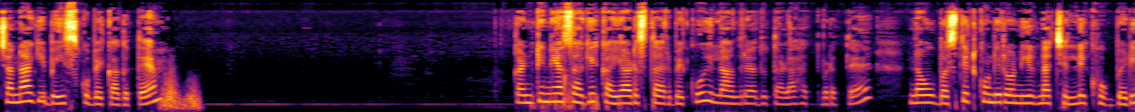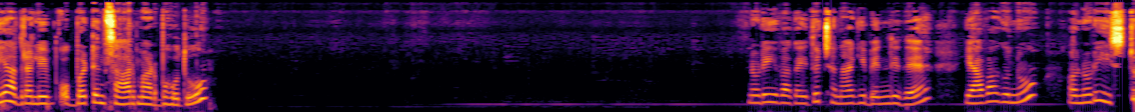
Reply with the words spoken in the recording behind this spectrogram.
ಚೆನ್ನಾಗಿ ಬೇಯಿಸ್ಕೋಬೇಕಾಗತ್ತೆ. ಕಂಟಿನ್ಯೂಸ್ ಆಗಿ ಕೈಯಾಡಿಸ್ತಾ ಇರಬೇಕು, ಇಲ್ಲಾಂದರೆ ಅದು ತಳ ಹತ್ಬಿಡುತ್ತೆ. ನಾವು ಬಸ್ತಿಟ್ಕೊಂಡಿರೋ ನೀರನ್ನ ಚೆಲ್ಲಿಕ್ಕೆ ಹೋಗಬೇಡಿ, ಅದರಲ್ಲಿ ಒಬ್ಬಟ್ಟಿನ ಸಾರು ಮಾಡಬಹುದು. ನೋಡಿ, ಇವಾಗ ಇದು ಚೆನ್ನಾಗಿ ಬೆಂದಿದೆ. ಯಾವಾಗೂ ನೋಡಿ, ಇಷ್ಟು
